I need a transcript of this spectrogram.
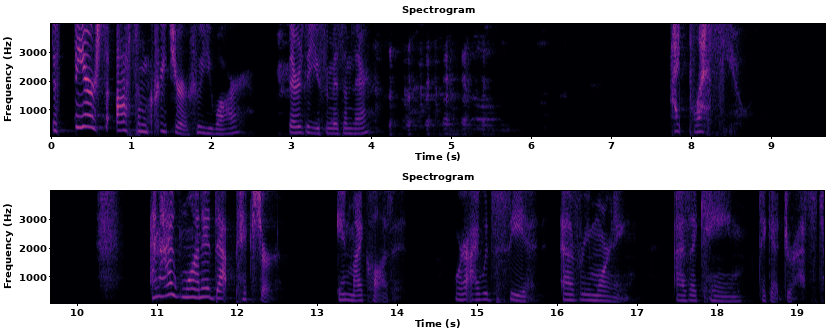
the fierce, awesome creature who you are. There's a euphemism there. I bless you. And I wanted that picture in my closet where I would see it every morning as I came to get dressed.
